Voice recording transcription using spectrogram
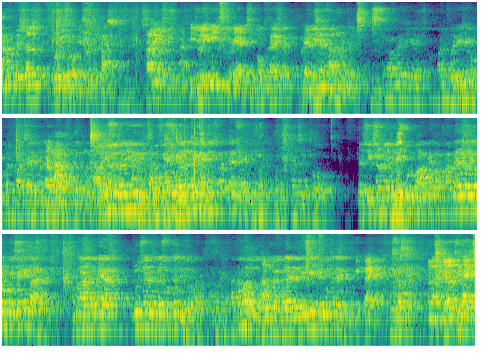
આનો સ્પેશિયલ જોડી શકો કે ખાસ સારી વસ્તુ તિજોરી બી જોડે આવી છે બહુ ખરેખર એમને સારું મળેલું એમાં આપણે કહીએ કે ફંડ ભરી છે પણ ફંડ પાછા છે. પણ હા, આ- બિલકુલ. આ બીજું તો નહીં જોયું. ચાલો, બીજું કરી તો નાખો. નહીં અત્યારે શું કીધું? સાચી વાત. હો. સ્કૂલમાં આપણે આપણે લેવા લેવા પૈસા કેટલા હશે? હમણાં તમે આ ધ્રુવ સાહેબ રસ્તો કરી દીધો મારે આ તમારો તો હા. બધા બધા એ ભેગો કરાવી દીધો એક ટ્રાય કરે બીજું આપણે પણ ઝડપથી થાય છે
